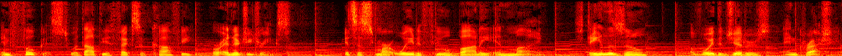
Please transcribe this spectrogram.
and focus without the effects of coffee or energy drinks. It's a smart way to fuel body and mind, stay in the zone, avoid the jitters and crashing.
